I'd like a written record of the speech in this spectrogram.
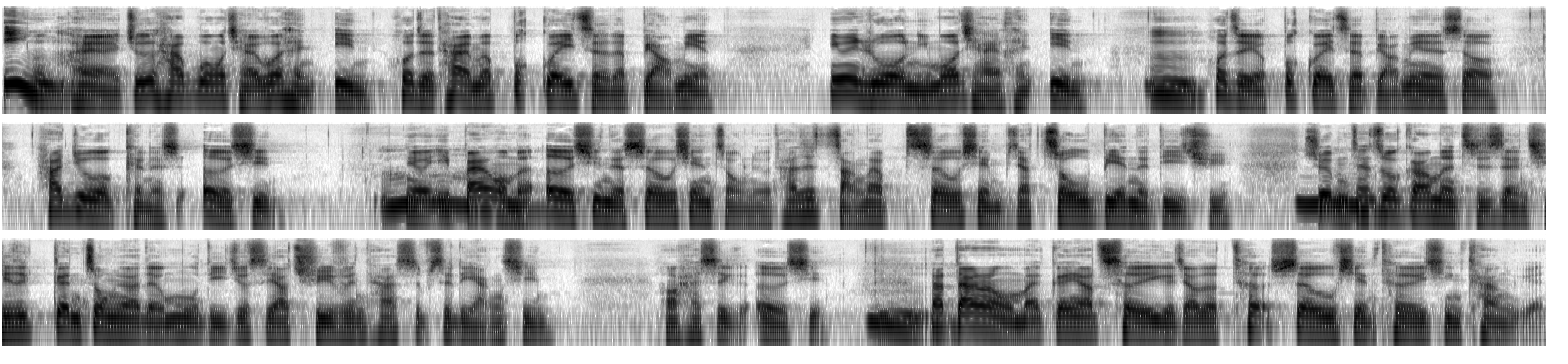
硬，哎，就是它摸起来会很硬，或者它有没有不规则的表面。因为如果你摸起来很硬，嗯，或者有不规则表面的时候，它就可能是恶性。因为一般我们恶性的射物腺肿瘤，它是长在射物腺比较周边的地区，所以我们在做肛门指诊，其实更重要的目的就是要区分它是不是良性，哦，还是一个恶性。嗯。那当然，我们更要测一个叫做特射物腺特异性抗原，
